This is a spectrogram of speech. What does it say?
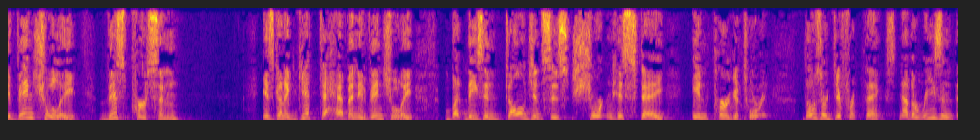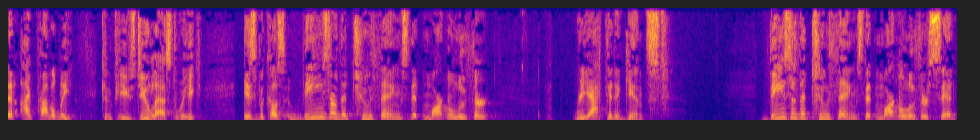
eventually, this person is going to get to heaven eventually, but these indulgences shorten his stay in purgatory. Those are different things. Now the reason that I probably confused you last week is because these are the two things that Martin Luther reacted against. These are the two things that Martin Luther said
